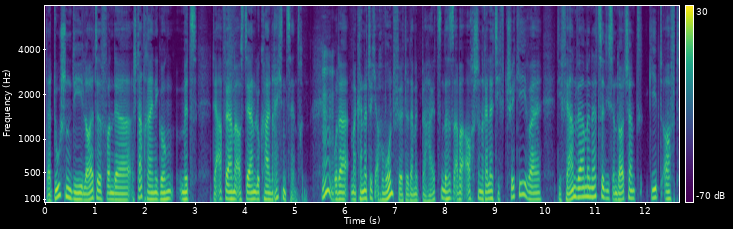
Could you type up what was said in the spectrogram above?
da duschen die Leute von der Stadtreinigung mit der Abwärme aus deren lokalen Rechenzentren. Mhm. Oder man kann natürlich auch Wohnviertel damit beheizen. Das ist aber auch schon relativ tricky, weil die Fernwärmenetze, die es in Deutschland gibt, oft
